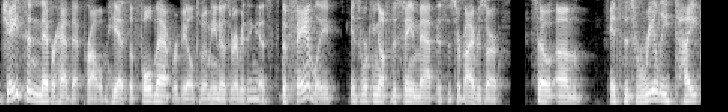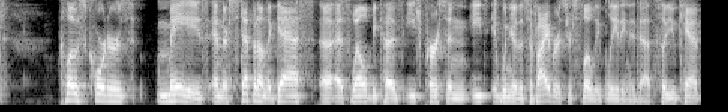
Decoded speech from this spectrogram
Jason never had that problem. He has the full map revealed to him. He knows where everything is. The family is working off the same map as the survivors are. So um, it's this really tight, close quarters maze, and they're stepping on the gas uh, as well because each person, each when you're the survivors, you're slowly bleeding to death. So you can't.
